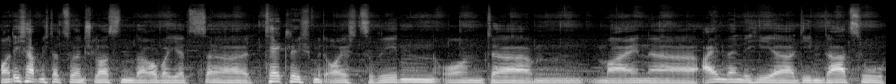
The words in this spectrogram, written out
Und ich habe mich dazu entschlossen, darüber jetzt äh, täglich mit euch zu reden. Und ähm, meine Einwände hier dienen dazu,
